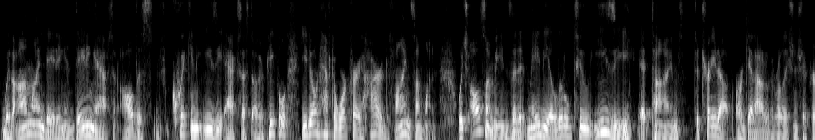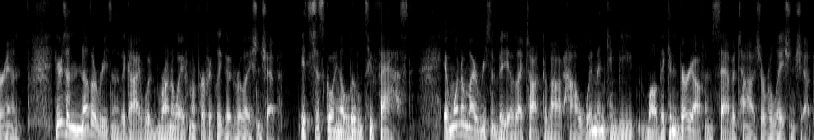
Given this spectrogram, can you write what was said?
With online dating and dating apps and all this quick and easy access to other people, you don't have to work very hard to find someone, which also means that it may be a little too easy at times to trade up or get out of the relationship you're in. Here's another reason that a guy would run away from a perfectly good relationship it's just going a little too fast. In one of my recent videos, I talked about how women can be, well, they can very often sabotage a relationship.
